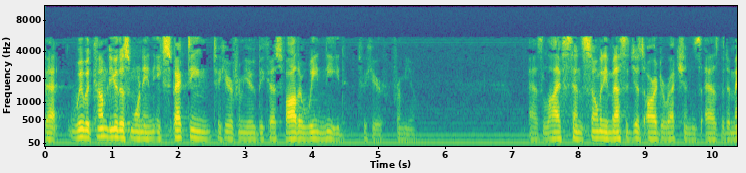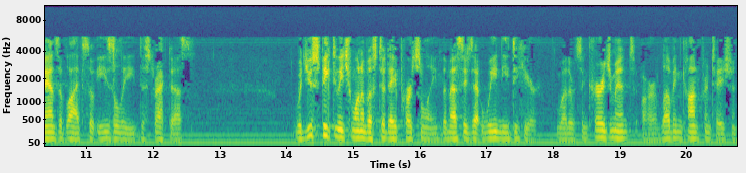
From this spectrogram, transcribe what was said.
That we would come to you this morning expecting to hear from you because, Father, we need to hear from you as life sends so many messages our directions, as the demands of life so easily distract us. Would you speak to each one of us today personally the message that we need to hear, whether it's encouragement or loving confrontation,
